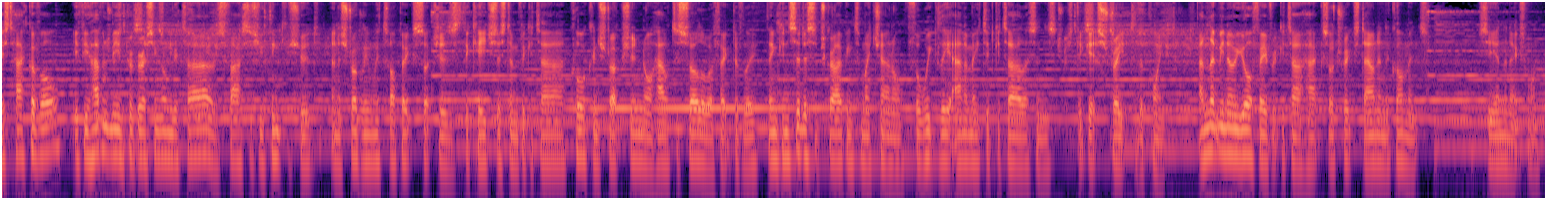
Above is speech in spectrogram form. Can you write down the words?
biggest hack of all, if you haven't been progressing on guitar as fast as you think you should and are struggling with topics such as the CAGED system for guitar, chord construction, or how to solo effectively, then consider subscribing to my channel for weekly animated guitar lessons that get straight to the point. And let me know your favourite guitar hacks or tricks down in the comments. See you in the next one.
